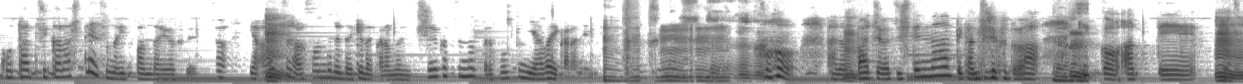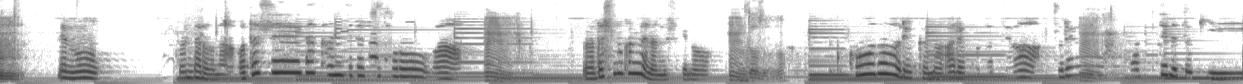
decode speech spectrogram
子たちからして、その一般大学生。が、いや、あいつら遊んでるだけだから、マジ就活になったら本当にやばいからね、みたいうんうんうん、うん、な。もう、あの、うん。バチバチしてんなって感じることはうん。うん結構あって、うん、でも、なんだろうな、私が感じるところは、うん、私の考えなんですけど、うん、どうぞ。行動力のある子たちは、それをうん、やってる時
